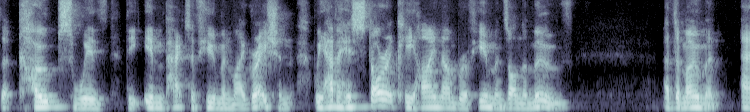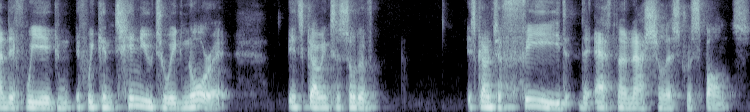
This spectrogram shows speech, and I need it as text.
that copes with the impact of human migration. We have a historically high number of humans on the move at the moment, and if we if we continue to ignore it, it's going to sort of it's going to feed the ethno-nationalist response.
